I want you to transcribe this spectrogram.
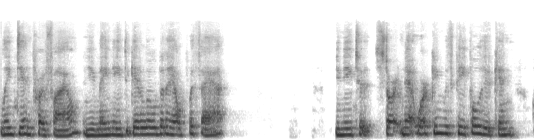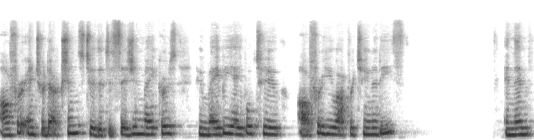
LinkedIn profile, and you may need to get a little bit of help with that. You need to start networking with people who can offer introductions to the decision makers who may be able to offer you opportunities. And then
